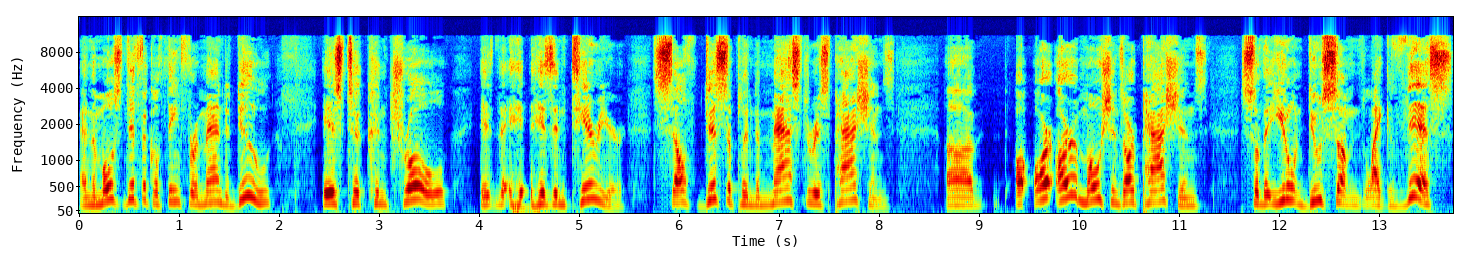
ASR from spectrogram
And the most difficult thing for a man to do is to control his interior, self discipline, to master his passions. Uh, our, our emotions, our passions, so that you don't do something like this.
